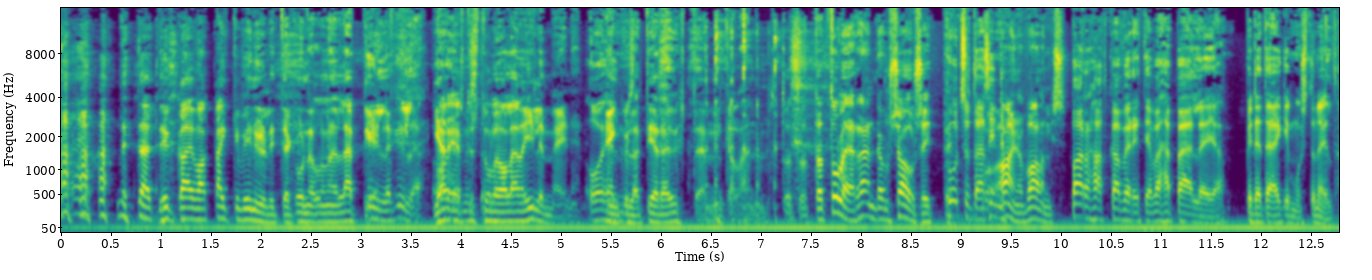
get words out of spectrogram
Nyt täytyy kaivaa kaikki vinyylit ja kuunnella ne läpi. Kyllä, kyllä. Järjestys Ohjelmisto. tulee olemaan ilmeinen. En Ohjelmisto. kyllä tiedä yhtään minkälainen, mutta tota, tulee random show sitten. Kutsutaan sinne Aina valmis. parhaat kaverit ja vähän päälle ja pidetään ikimuistoneilta.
